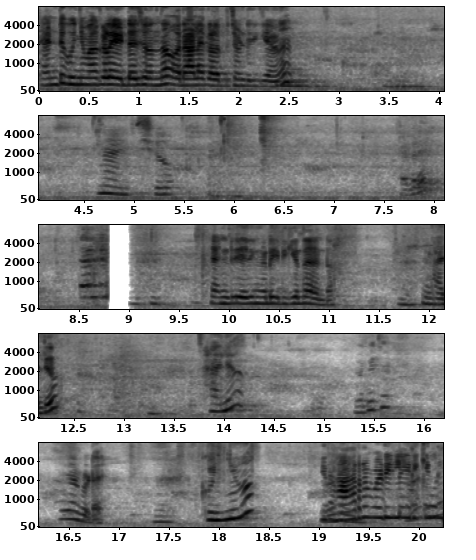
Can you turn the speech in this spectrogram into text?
രണ്ട് കുഞ്ഞുമക്കളെ ഇട്ടേച്ച് വന്ന് ഒരാളെ കളിപ്പിച്ചോണ്ടിരിക്കുകയാണ്. രണ്ടുപേരും കൂടെ ഇരിക്കുന്നതുണ്ടോ ഹലോ? ഹലോ? എവിടെ കുഞ്ഞു ഇത് ആരുടെ മടിയിലാണ് ഇരിക്കുന്നു?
